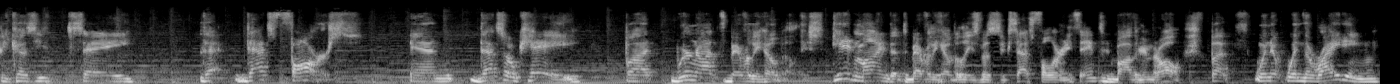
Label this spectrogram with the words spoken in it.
because he'd say that that's farce and that's okay but we're not the Beverly Hillbillies. He didn't mind that the Beverly Hillbillies was successful or anything. It didn't bother him at all. But when it, when the writing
